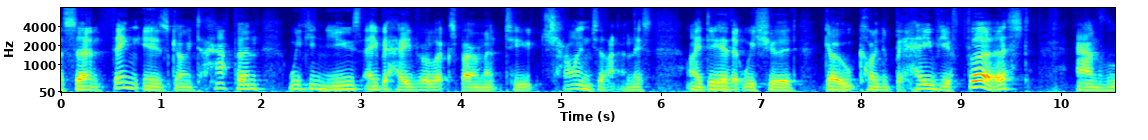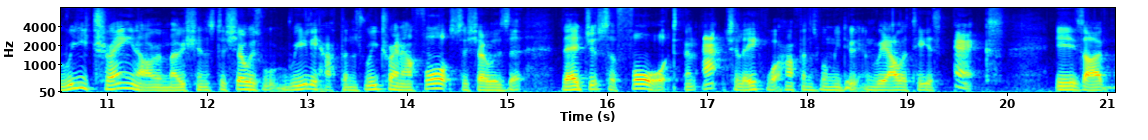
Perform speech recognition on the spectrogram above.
a certain thing is going to happen, we can use a behavioral experiment to challenge that. And this idea that we should go kind of behavior first and retrain our emotions to show us what really happens, retrain our thoughts to show us that they're just a thought, and actually, what happens when we do it in reality is X is a,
